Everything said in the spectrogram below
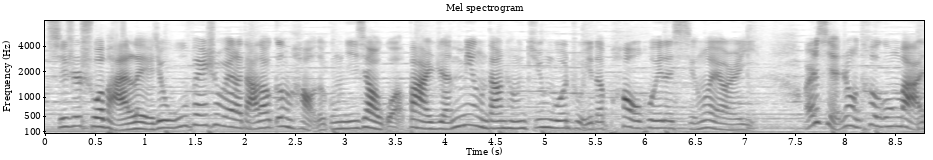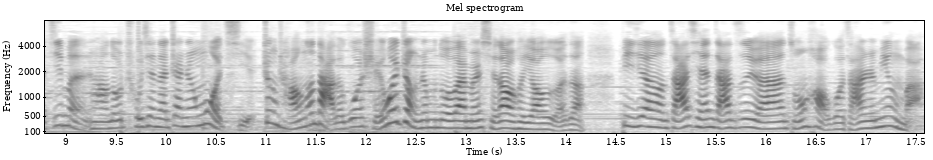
其实说白了，也就无非是为了达到更好的攻击效果，把人命当成军国主义的炮灰的行为而已。而且这种特工吧，基本上都出现在战争末期，正常能打得过，谁会整这么多歪门邪道和幺蛾子？毕竟砸钱砸资源总好过砸人命吧。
